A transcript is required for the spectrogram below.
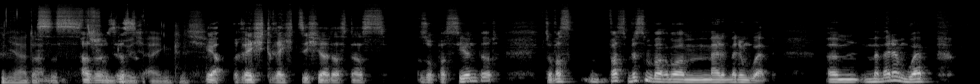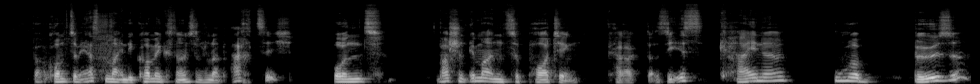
Ja, das Ähm, ist also schon es ist- durch eigentlich. Ja, recht, recht sicher, dass das so passieren wird. So, was, was wissen wir über Mad- Madame Web? Ähm, Madame Web kommt zum ersten Mal in die Comics 1980 und war schon immer ein Supporting-Charakter. Sie ist keine Urböse.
